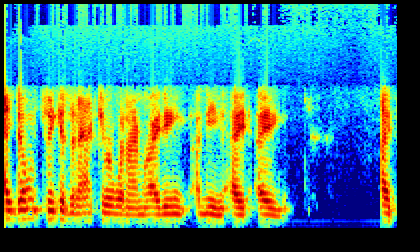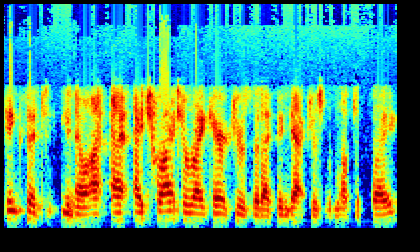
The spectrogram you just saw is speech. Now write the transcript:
I don't think as an actor when I'm writing. I mean, I I, I think that you know I, I, I try to write characters that I think actors would love to play,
